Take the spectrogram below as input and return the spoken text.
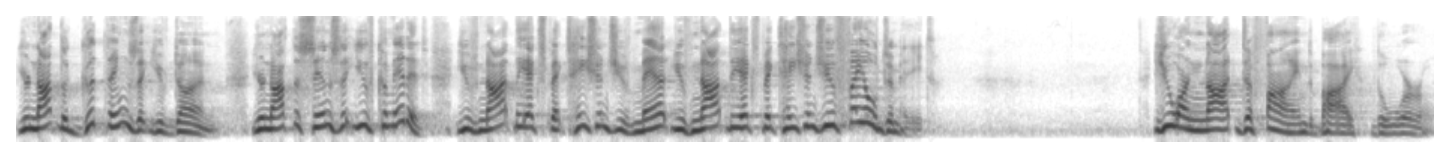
You're not the good things that you've done. You're not the sins that you've committed. You've not the expectations you've met. You've not the expectations you've failed to meet. You are not defined by the world.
